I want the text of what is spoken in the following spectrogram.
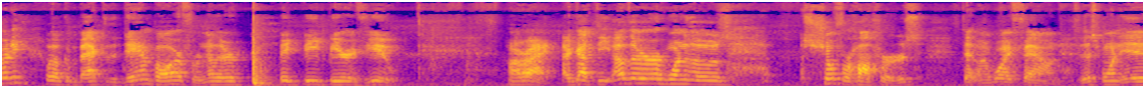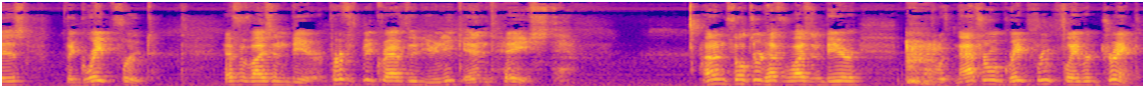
everybody. Welcome back to the Damn Bar for another Big B beer review. All right, I got the other one of those Schöfferhofers that my wife found. This one is the Grapefruit Hefeweizen beer. Perfectly crafted, unique in taste. Unfiltered Hefeweizen beer with natural grapefruit flavored drink.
